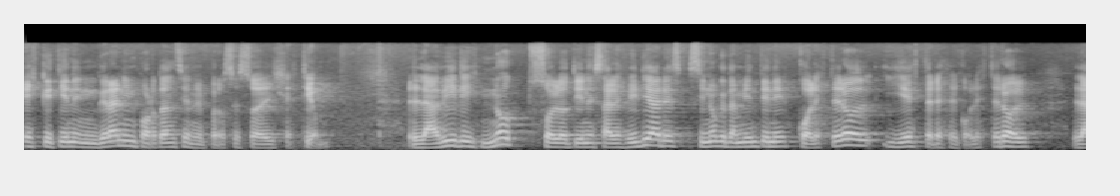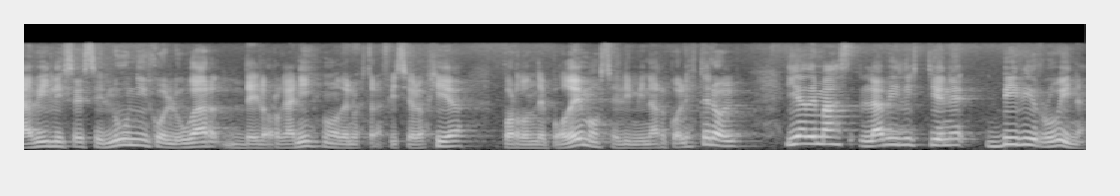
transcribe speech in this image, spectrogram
es que tienen gran importancia en el proceso de digestión. La bilis no solo tiene sales biliares, sino que también tiene colesterol y ésteres de colesterol. La bilis es el único lugar del organismo de nuestra fisiología por donde podemos eliminar colesterol y además la bilis tiene bilirrubina.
